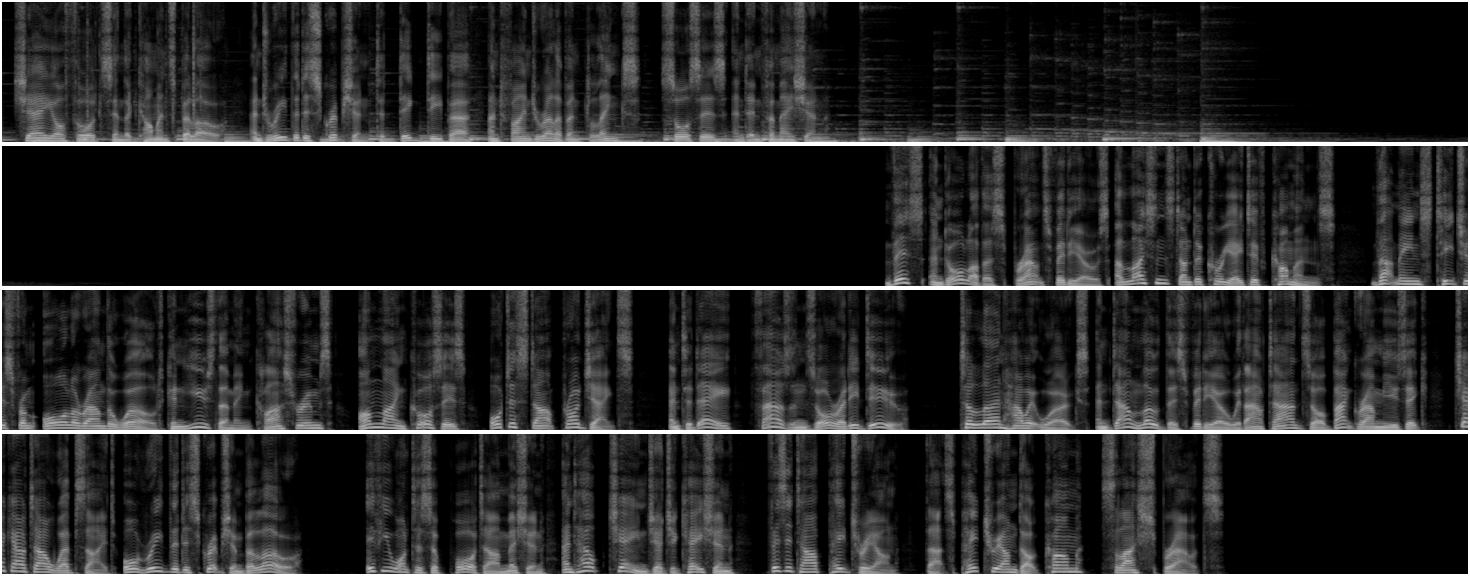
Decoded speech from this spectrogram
Share your thoughts in the comments below and read the description to dig deeper and find relevant links, sources, and information. This and all other Sprouts videos are licensed under Creative Commons. That means teachers from all around the world can use them in classrooms, online courses, or to start projects. And today, thousands already do. To learn how it works and download this video without ads or background music, check out our website or read the description below. If you want to support our mission and help change education, visit our Patreon that's patreon.com slash sprouts.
